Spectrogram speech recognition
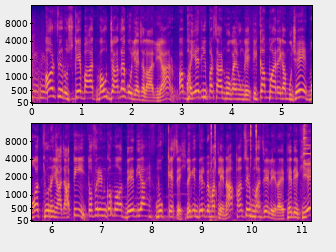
और फिर उसके बाद बहुत ज़्यादा गोलियाँ चला ली यार। अब भैया जी परेशान हो गए होंगे कि कब मारेगा मुझे? मौत क्यों नहीं आ जाती? तो फिर इनको मौत दे दिया है मुक्के से। लेकिन दिल पे मत लेना, हम सिर्फ़ मज़े ले रहे थे, देखिए।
